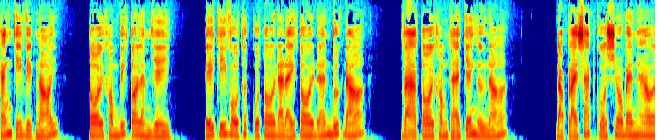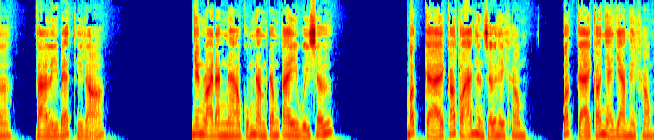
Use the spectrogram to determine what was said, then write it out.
Hắn chỉ việc nói, tôi không biết tôi làm gì. Ý chí vô thức của tôi đã đẩy tôi đến bước đó, và tôi không thể chế ngự nó. Đọc lại sách của Schopenhauer và Libet thì rõ. Nhân loại đằng nào cũng nằm trong tay quỷ sứ. Bất kể có tòa án hình sự hay không, bất kể có nhà giam hay không.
